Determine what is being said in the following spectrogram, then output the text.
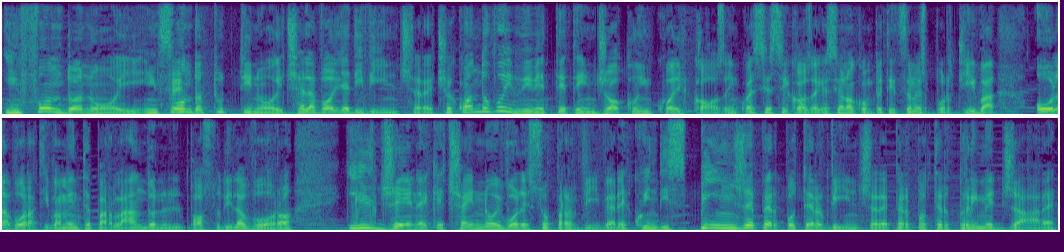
in fondo a noi, in fondo sì. a tutti noi c'è la voglia di vincere, cioè quando voi vi mettete in gioco in qualcosa, in qualsiasi cosa, che sia una competizione sportiva o lavorativamente parlando nel posto di lavoro, il gene che c'è in noi vuole sopravvivere, quindi spinge per poter vincere, per poter primeggiare,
